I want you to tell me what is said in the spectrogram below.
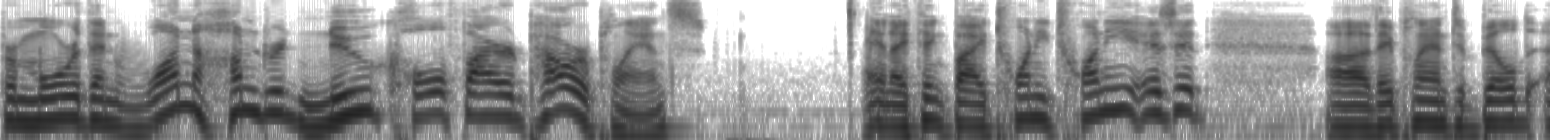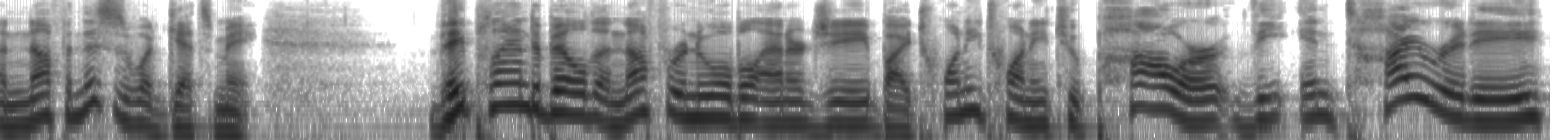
for more than 100 new coal fired power plants. And I think by 2020, is it? Uh, they plan to build enough, and this is what gets me. They plan to build enough renewable energy by 2020 to power the entirety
